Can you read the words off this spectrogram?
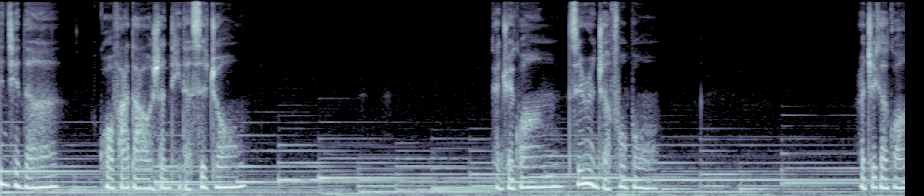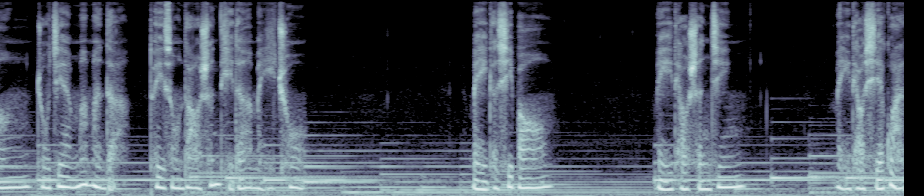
渐渐的扩发到身体的四周，感觉光滋润着腹部，而这个光逐渐慢慢的推送到身体的每一处，每一个细胞，每一条神经，每一条血管。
